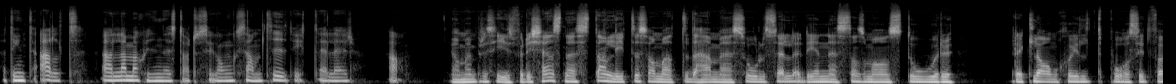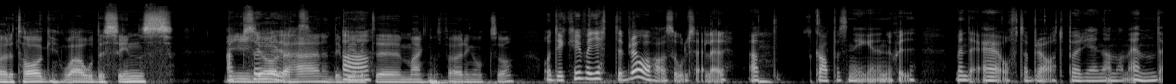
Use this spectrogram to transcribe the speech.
Att inte allt, alla maskiner startas igång samtidigt eller ja, Ja men precis, för det känns nästan lite som att det här med solceller, det är nästan som att ha en stor reklamskylt på sitt företag. Wow, det syns. Vi Absolut. gör det här, det blir Ja. lite marknadsföring också. Och det kan ju vara jättebra att ha solceller, att skapa sin egen energi. Men det är ofta bra att börja i en annan ände.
